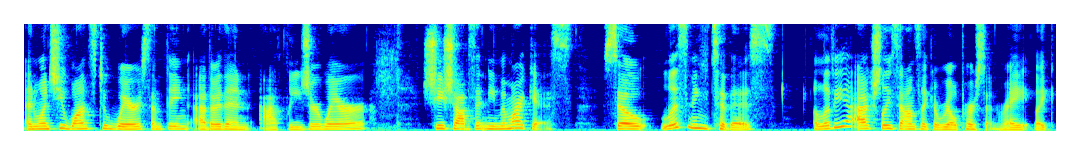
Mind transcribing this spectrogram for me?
And when she wants to wear something other than athleisure wear, she shops at Neiman Marcus. So, listening to this, Olivia actually sounds like a real person, right? Like,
